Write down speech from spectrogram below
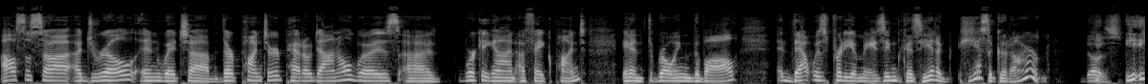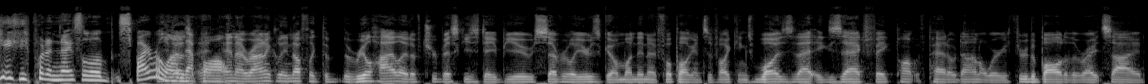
I also saw a drill in which um, their punter, Pat O'Donnell, was uh, working on a fake punt and throwing the ball. And that was pretty amazing because he had a he has a good arm. Does He, he put a nice little spiral He on does, that and- ball. And, ironically enough, like the, the real highlight of Trubisky's debut several years ago, Monday Night Football against the Vikings, was that exact fake punt with Pat O'Donnell, where he threw the ball to the right side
